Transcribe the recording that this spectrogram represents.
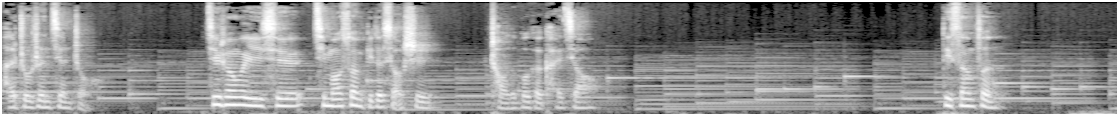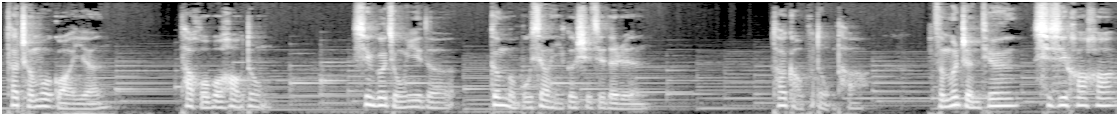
还捉针见肘，经常为一些鸡毛蒜皮的小事吵得不可开交。第三份，他沉默寡言，他活泼好动，性格迥异的根本不像一个世界的人。他搞不懂他，怎么整天嘻嘻哈哈，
